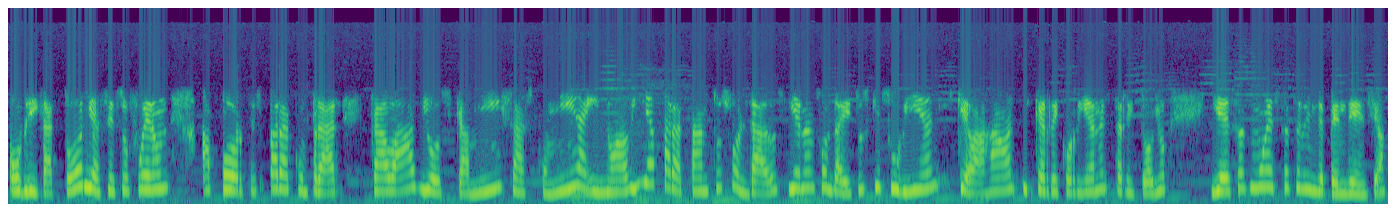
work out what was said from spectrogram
obligatorias, eso fueron aportes para comprar caballos, camisas, comida, y no había para tantos soldados, y eran soldaditos que subían y que bajaban y que recorrían el territorio, y esas muestras de la independencia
